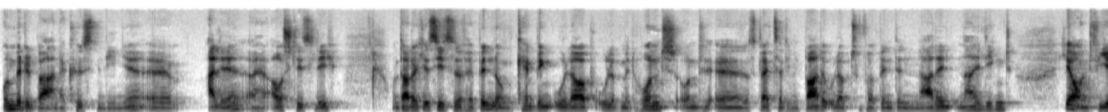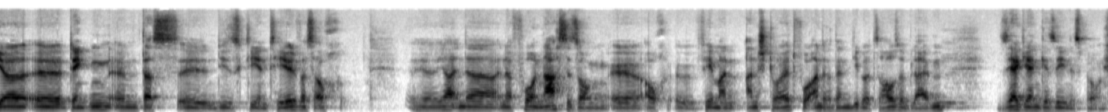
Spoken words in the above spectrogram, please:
unmittelbar an der Küstenlinie, äh, alle äh, ausschließlich. Und dadurch ist diese Verbindung Campingurlaub, Urlaub mit Hund und äh, das gleichzeitig mit Badeurlaub zu verbinden nahe, naheliegend. Ja, und wir denken, äh, dass dieses Klientel, was auch ja, in, der, in der Vor- und Nachsaison äh, auch äh, Fehmarn ansteuert, wo andere dann lieber zu Hause bleiben, mhm sehr gern gesehen ist bei uns.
